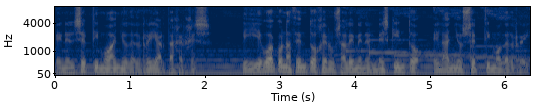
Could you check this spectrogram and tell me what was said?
en el séptimo año del rey Artajerjes. Y llegó a con acento Jerusalén en el mes quinto, el año séptimo del rey.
